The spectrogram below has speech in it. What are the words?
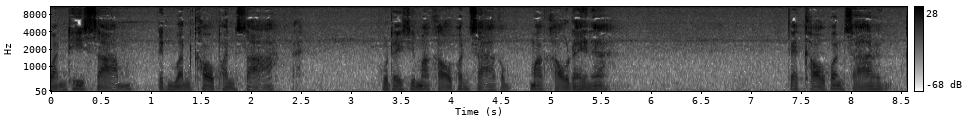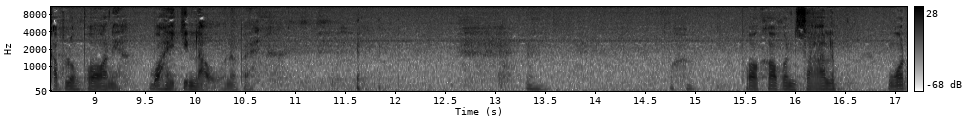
วันที่สามเป็นวันเข้าพรรษาผู้ใดสิมาเขาพรรษากับมาเขาได้นะ แต่เขาพรรษากับหลวงพ่อเนี่ยบ่ให้กินเหล่านะไปพอเข้าพรรษาแล้วงด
